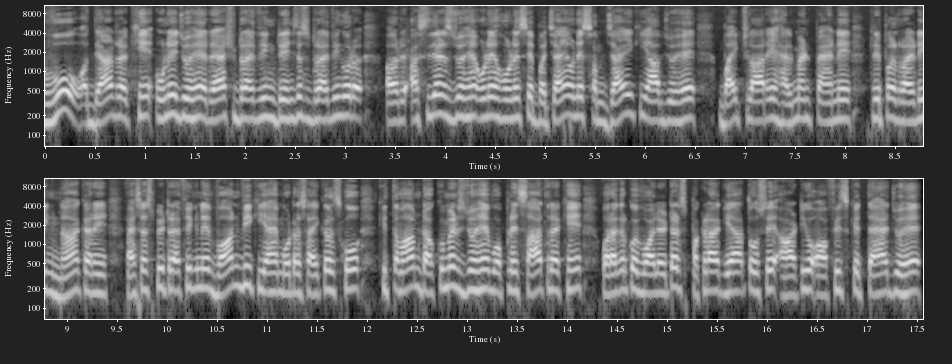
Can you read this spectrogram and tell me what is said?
वो ध्यान रखें, उन्हें जो है रैश ड्राइविंग डेंजरस ड्राइविंग और एक्सीडेंट्स जो है, उन्हें होने से बचाएँ, उन्हें समझाएँ कि आप जो है बाइक चला रहे हैं हेलमेट पहने ट्रिपल राइडिंग ना करें। एसएसपी ट्रैफ़िक ने वार्न भी किया है मोटरसाइकिल्स को कि तमाम डॉक्यूमेंट्स जो हैं वो अपने साथ रखें और अगर कोई वॉलेटर्स पकड़ा गया तो उसे आर ऑफ़िस के तहत जो है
